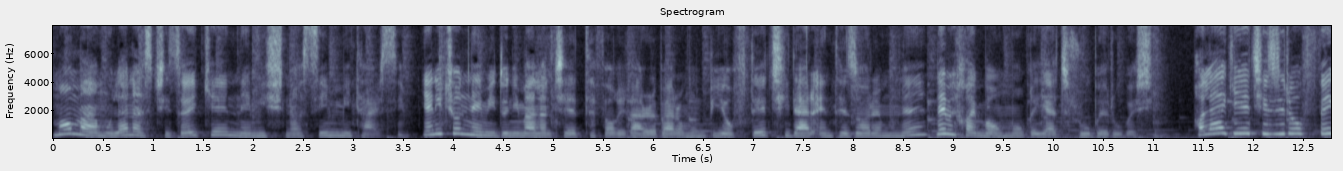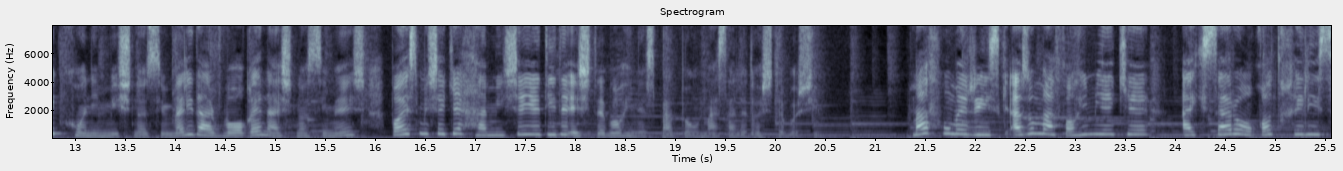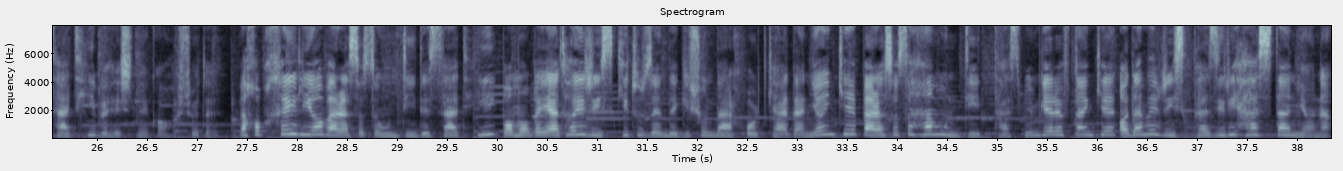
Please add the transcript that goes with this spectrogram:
ما معمولا از چیزایی که نمی‌شناسیم میترسیم. یعنی چون نمی‌دونیم الان چه اتفاقی قراره برامون بیفته چی در انتظارمونه نمی‌خوایم با اون موقعیت رو به رو بشیم. حالا اگه یه چیزی رو فکر کنیم می‌شناسیم ولی در واقع نشناسیمش باعث میشه که همیشه یه دید اشتباهی نسبت به اون مسئله داشته باشیم. مفهوم ریسک از اون مفاهیمیه که اکثر اوقات خیلی سطحی بهش نگاه شده. و خب خیلی ها بر اساس اون دید سطحی با موقعیت های ریسکی تو زندگیشون برخورد کردن یا اینکه بر اساس همون دید تصمیم گرفتن که آدم ریسک پذیری هستن یا نه.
